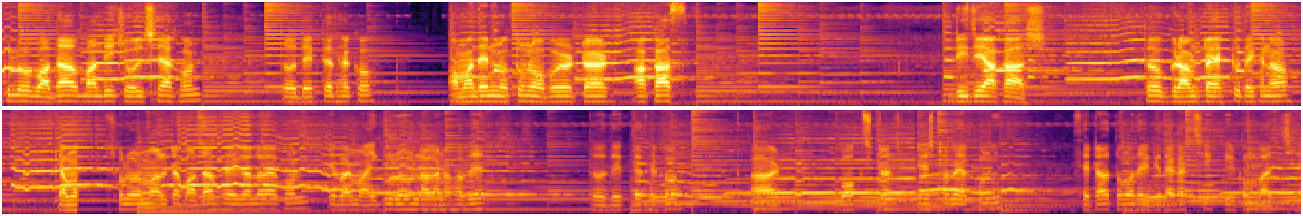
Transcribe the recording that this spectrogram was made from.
বক্সগুলো বাঁধা বাঁধি চলছে এখন। তো দেখতে থাকো, আমাদের নতুন অপারেটর আকাশ, ডিজে আকাশ। তো গ্রামটা একটু দেখে নাও, কেমন। সোলোর মালটা বাঁধা হয়ে গেল এখন, এবার মাইকগুলো লাগানো হবে। তো দেখতে থেকো, আর বক্সটা টেস্ট হবে এখনই। সেটাও তোমাদেরকে দেখাচ্ছি, কীরকম বাজছে।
